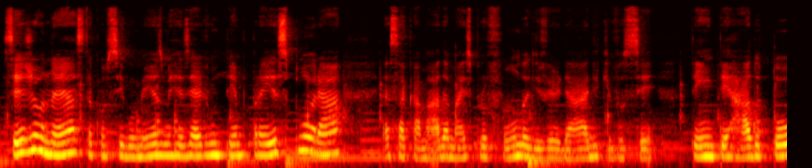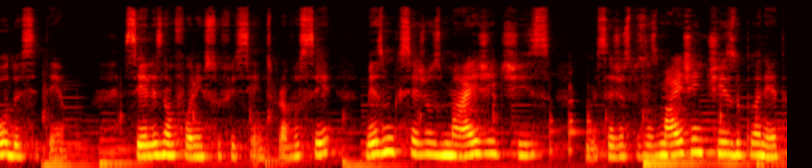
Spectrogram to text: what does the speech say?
Seja honesta consigo mesmo e reserve um tempo para explorar essa camada mais profunda de verdade que você tem enterrado todo esse tempo. Se eles não forem suficientes para você, mesmo que sejam os mais gentis, sejam as pessoas mais gentis do planeta,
